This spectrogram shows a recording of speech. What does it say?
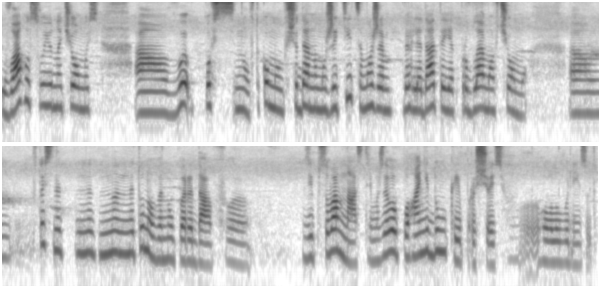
увагу свою на чомусь. В, ну, в такому щоденному житті це може виглядати як проблема в чому. Хтось не, не, не, не ту новину передав, е, зіпсував настрій, можливо, погані думки про щось в голову лізуть.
